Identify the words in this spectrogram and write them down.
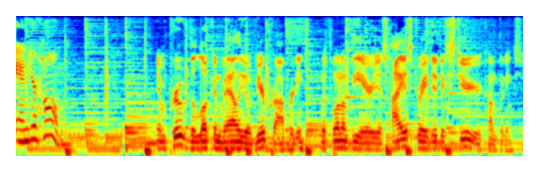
and your home. Improve the look and value of your property with one of the area's highest rated exterior companies,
